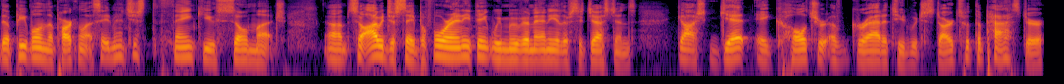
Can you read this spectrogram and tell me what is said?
the people in the parking lot say, man, just thank you so much. Um, so I would just say, before anything, we move into any other suggestions, gosh, get a culture of gratitude, which starts with the pastor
